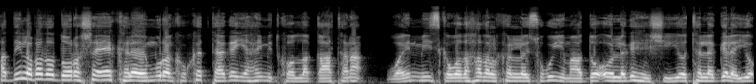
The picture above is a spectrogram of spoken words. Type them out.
Haddii labada doorasho ee kale ee muranku ka taagan yahay midkood la qaatana waa in miiska wadahadalka la isugu yimaado oo laga heshiiyo talagelayo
